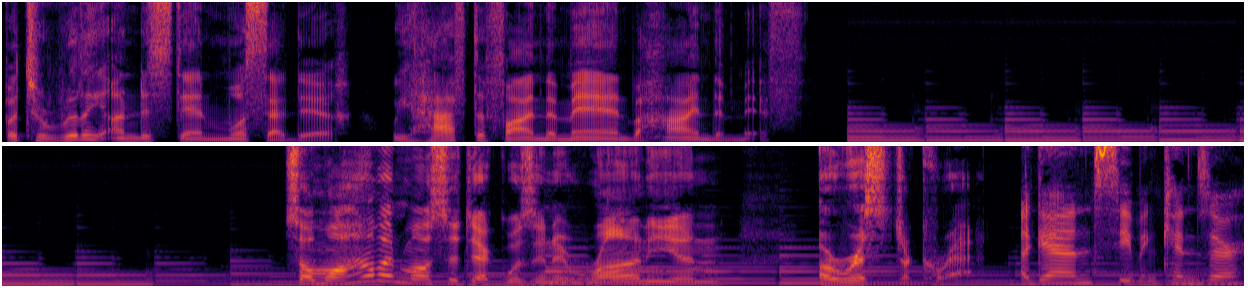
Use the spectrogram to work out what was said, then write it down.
But to really understand Mossadegh, we have to find the man behind the myth. So Mohammad Mossadegh was an Iranian aristocrat. Again, Stephen Kinzer.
